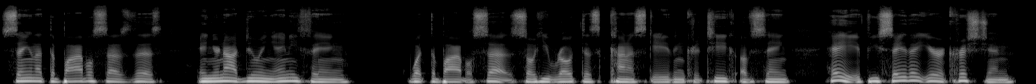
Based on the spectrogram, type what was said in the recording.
saying that the Bible says this, and you're not doing anything what the Bible says. So he wrote this kind of scathing critique of saying, hey, if you say that you're a Christian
